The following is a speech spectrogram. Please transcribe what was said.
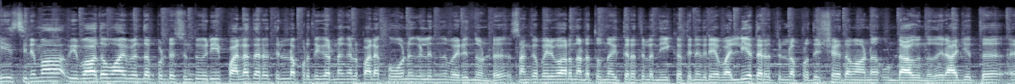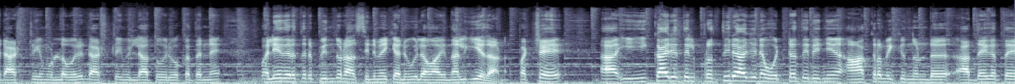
ഈ സിനിമാ വിവാദവുമായി ബന്ധപ്പെട്ട് സിന്ദൂരി പലതരത്തിലുള്ള പ്രതികരണങ്ങൾ പല കോണുകളിൽ നിന്ന് വരുന്നുണ്ട്. സംഘപരിവാർ നടത്തുന്ന ഇത്തരത്തിലുള്ള നീക്കത്തിനെതിരെ വലിയ തരത്തിലുള്ള പ്രതിഷേധമാണ് ഉണ്ടാകുന്നത്. രാജ്യത്ത് രാഷ്ട്രീയമുള്ളവരും രാഷ്ട്രീയമില്ലാത്തവരും ഒക്കെ തന്നെ വലിയ തരത്തിൽ പിന്തുണ സിനിമയ്ക്ക് അനുകൂലമായി നൽകിയതാണ്. പക്ഷേ ഈ കാര്യത്തിൽ പൃഥ്വിരാജിനെ ഒറ്റതിരിഞ്ഞ് ആക്രമിക്കുന്നുണ്ട്. അദ്ദേഹത്തെ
